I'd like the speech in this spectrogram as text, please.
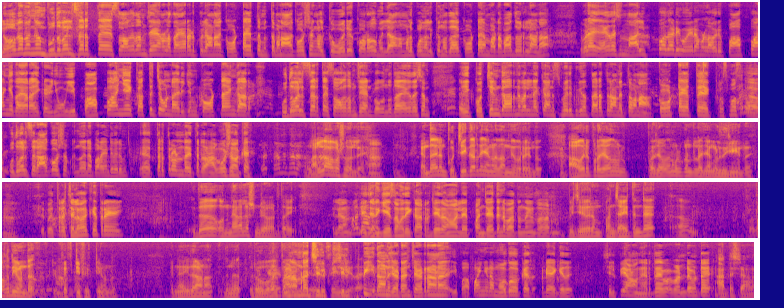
ലോകമെങ്ങും പുതുവത്സരത്തെ സ്വാഗതം ചെയ്യാനുള്ള തയ്യാറെടുപ്പിലാണ്. കോട്ടയത്തും ഇത്തവണ ആഘോഷങ്ങൾക്ക് ഒരു കുറവുമില്ല. നമ്മളിപ്പോൾ നിൽക്കുന്നത് കോട്ടയം വടബാദൂരിലാണ് ഇവിടെ ഏകദേശം നാൽപ്പത് അടി ഉയരമുള്ള ഒരു പാപ്പാങ്ങി തയ്യാറായി കഴിഞ്ഞു. ഈ പാപ്പാങ്ങിയെ കത്തിച്ചുകൊണ്ടായിരിക്കും കോട്ടയംകാർ പുതുവത്സരത്തെ സ്വാഗതം ചെയ്യാൻ പോകുന്നത്. ഏകദേശം ഈ കൊച്ചിൻ കാർണിവലിനൊക്കെ അനുസ്മരിപ്പിക്കുന്ന തരത്തിലാണ് ഇത്തവണ കോട്ടയത്തെ ക്രിസ്മസ് പുതുവത്സര ആഘോഷം എന്ന് തന്നെ പറയേണ്ടി വരും. എത്രത്തിലുണ്ട് ഇത്തരം ആഘോഷമൊക്കെ? നല്ല ആഘോഷമല്ലേ. എന്തായാലും കൊച്ചിക്കാർക്ക് ഞങ്ങൾ നന്ദി പറയുന്നു. ആ ഒരു പ്രചോദനം പ്രചോദനം ഉൾക്കൊണ്ടല്ല ഞങ്ങളിത് ഇത് ചെയ്യുന്നത് ഇപ്പൊ എത്ര ചിലവൊക്കെ എത്രയായി? ഇത് ഒന്നേകാല ലക്ഷം രൂപ അടുത്തായി. എല്ലാം ഈ ജനകീയ സമിതി കാർഡ് ചെയ്താണോ? അല്ലെ പഞ്ചായത്തിന്റെ ഭാഗത്ത് എന്തെങ്കിലും വിജയപുരം പഞ്ചായത്തിന്റെ ആ, പകുതിയുണ്ട്. ഫിഫ്റ്റി ഫിഫ്റ്റി ഉണ്ട്. പിന്നെ ഇതാണ് ഇതിന് രൂപകൽപ്പന. നമ്മുടെ ശിൽ- ശില്പി ഇതാണ് ചേട്ടൻ. ചേട്ടനാണ് ഈ പാപ്പാങ്ങിയുടെ മുഖമൊക്കെ റെഡിയാക്കിയത്. ശില്പിയാണോ? നേരത്തെ പണ്ട് തൊട്ടേ ആർട്ടിസ്റ്റാണ്.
